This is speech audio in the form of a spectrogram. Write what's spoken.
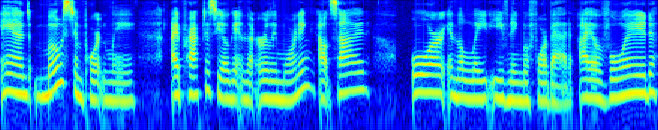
And most importantly, I practice yoga in the early morning outside or in the late evening before bed. I avoid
